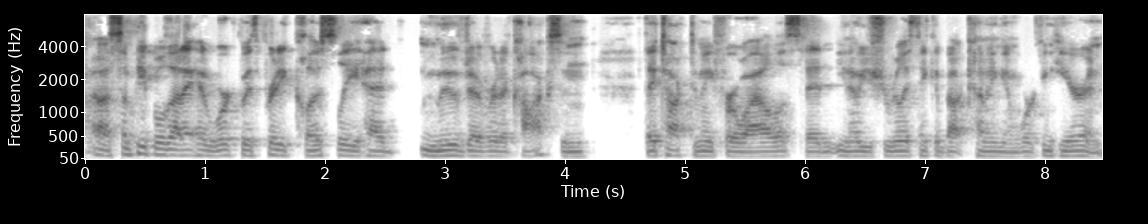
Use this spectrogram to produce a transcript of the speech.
uh, some people that I had worked with pretty closely had moved over to Cox and they talked to me for a while and said, you know, you should really think about coming and working here. And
